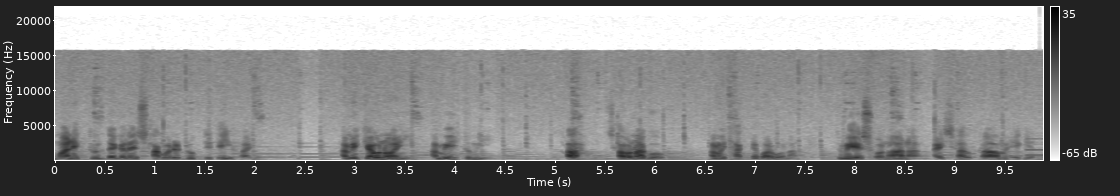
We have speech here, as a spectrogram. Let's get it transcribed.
মানিক তুলতে গেলে সাগরে ডুব দিতেই হয়। আমি কেউ নই আমি তুমি। আহ ছাও না গো, আমি থাকতে পারব না। তুমি এসো না না আই শাল কাম এগেন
